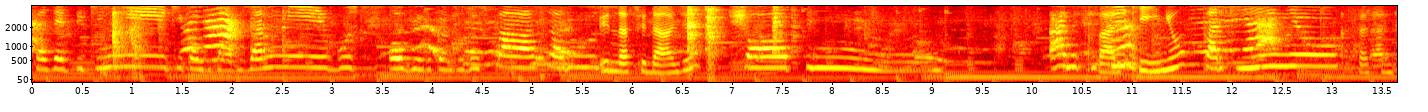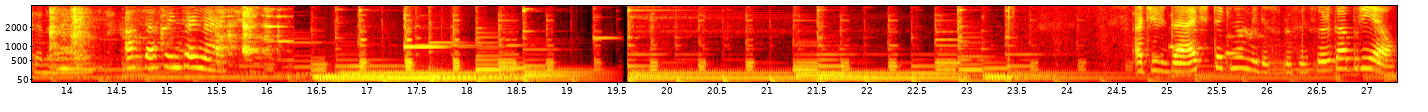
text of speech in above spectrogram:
fazer piquenique, convidar os amigos, ouvir o canto dos pássaros, E na cidade? shopping. Ai, me esqueci. Parquinho. Parquinho, Acesso à internet. acesso à internet. Atividade Tecnomídias, professor Gabriel.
